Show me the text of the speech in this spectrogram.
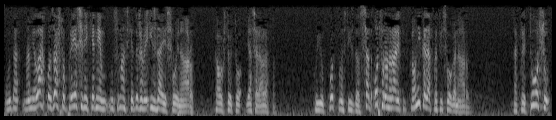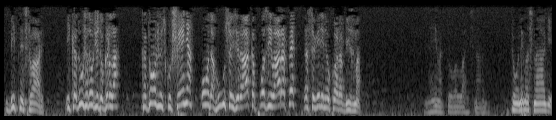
Onda nam je lahko zašto predsjednik jedne muslimanske države izdaje svoj narod. Kao što je to Jasar Arafat. Koji je u potpunosti izdao. Sad otvoreno radi kao nikada protiv svoga naroda. Dakle, to su bitne stvari. I kad duša dođe do grla, kad dođe iskušenja, onda Huso iz Iraka poziva Arape da se ujedine oko arabizma. Nema to, vallahi, snage. To nema snage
